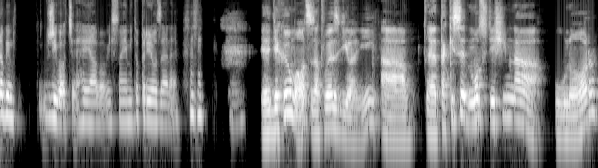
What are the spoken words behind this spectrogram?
robím v životě, hej, alebo vyslovene je mi to přirozené. Děkuji moc za tvoje sdílení a e, taky se moc těším na únor,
